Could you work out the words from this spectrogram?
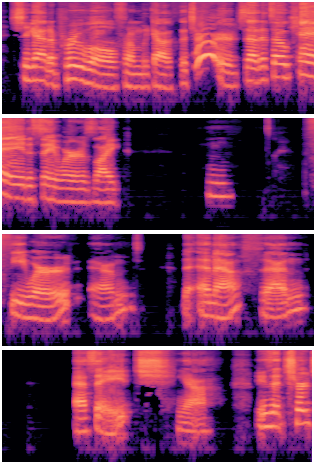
she got approval from the Catholic Church that it's okay to say words like hmm, C word and the MF and SH. Yeah. Is it church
